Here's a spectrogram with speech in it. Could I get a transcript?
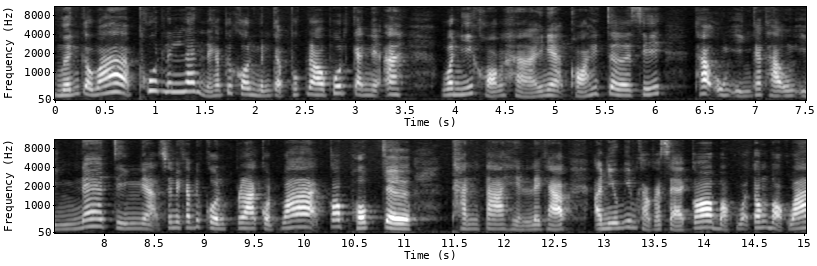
เหมือนกับว่าพูดเล่นๆนะครับ ทุกคนเหมือนกับพวกเราพูดกันเนี่ยอะวันนี้ของหายเนี่ยขอให้เจอซิถ้าองค์อิงคาถาองค์อิงแน่จริงเนี่ยใช่ไหมครับทุกคนปรากฏว่าก็พบเจอทันตาเห็นเลยครับ อันนี้อุ้มอิ่มข่าวกระแสก็บอกว่าต้องบอกว่า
